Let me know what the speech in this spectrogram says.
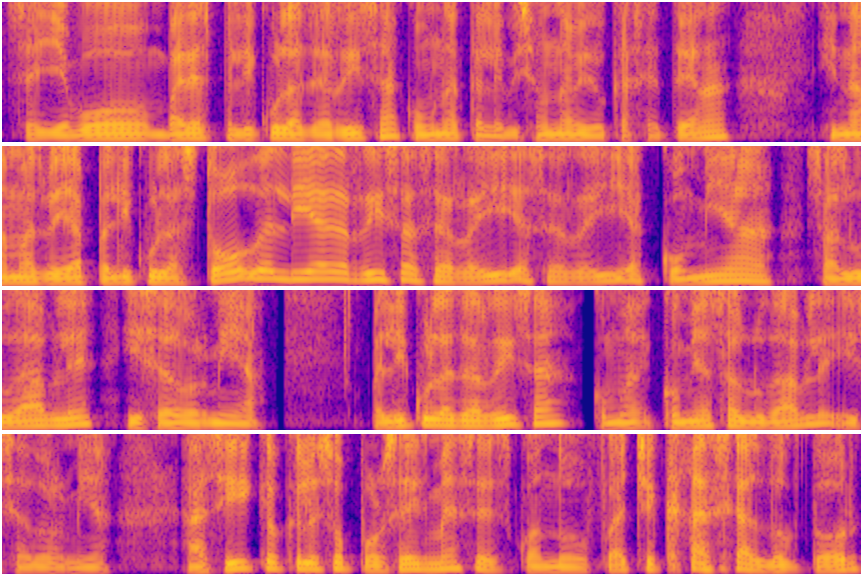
se llevó varias películas de risa con una televisión, una videocasetera y nada más veía películas todo el día de risa, se reía, se reía, comía saludable y se dormía películas de risa, comía saludable y se dormía. Así creo que lo hizo por seis meses. Cuando fue a checarse al doctor,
